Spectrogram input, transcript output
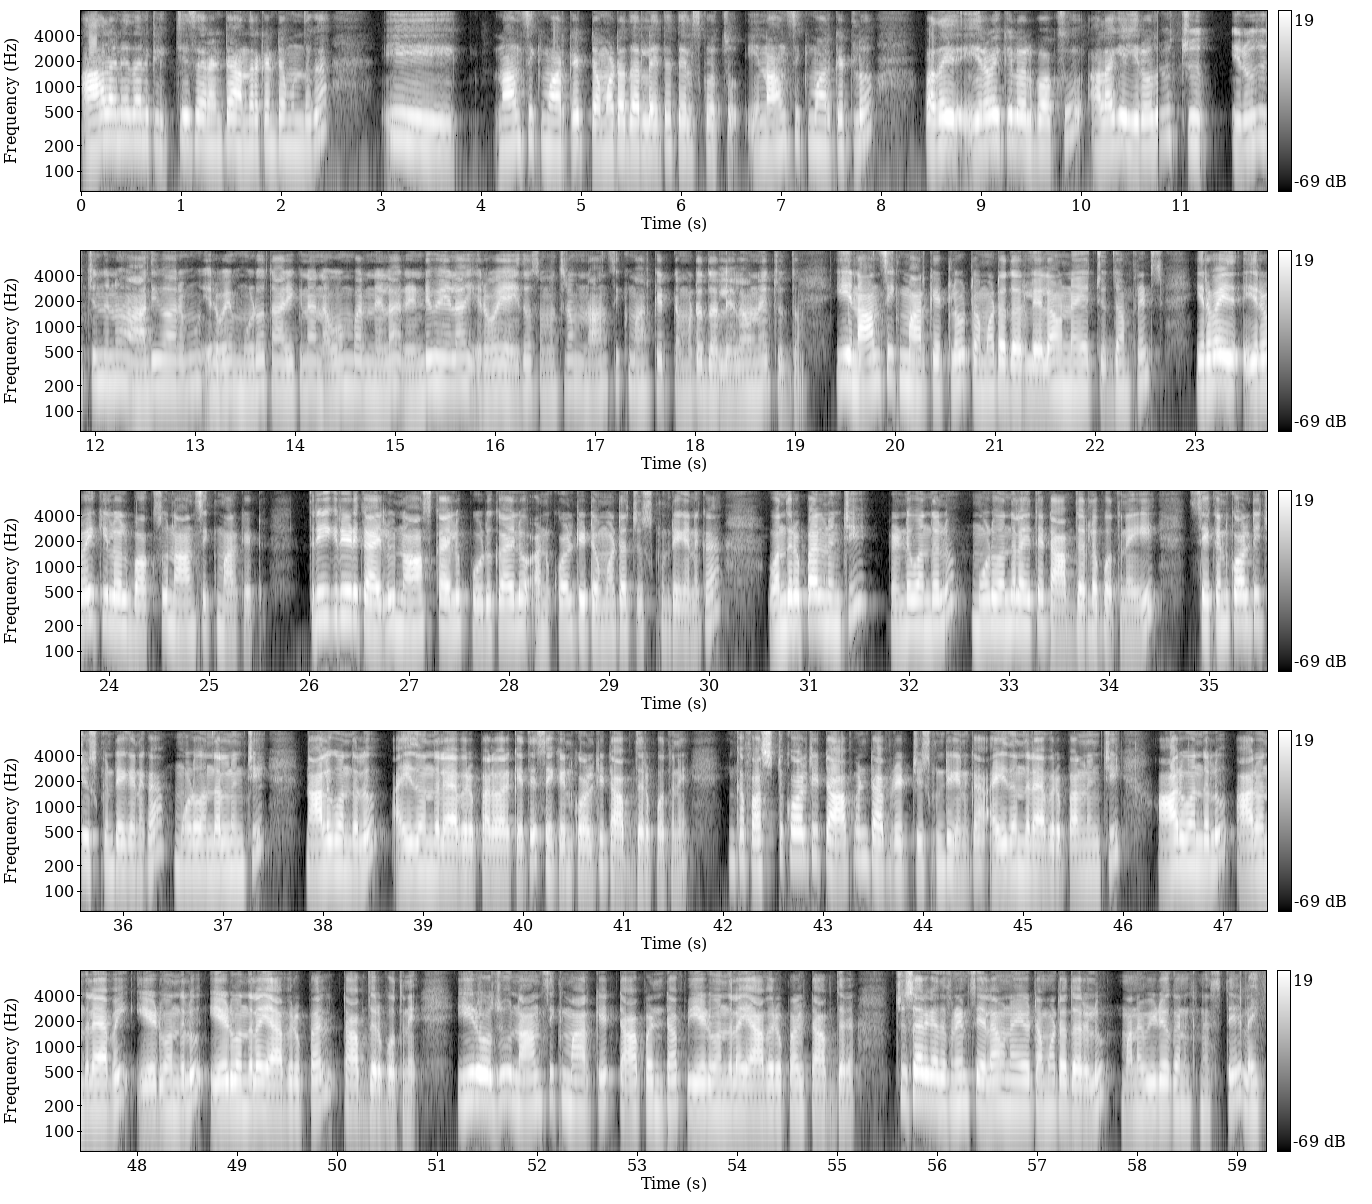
All అనే దాన్ని click చేశారంటే అందరికంటే ముందుగా ఈ నాన్సిక్ మార్కెట్ టమాటో ధరలు అయితే తెలుసుకోవచ్చు. ఈ నాన్సిక్ మార్కెట్లో పదై ఇరవై కిలోల బాక్సు అలాగే ఈరోజు చూ ఈరోజు వచ్చిందిన ఆదివారము ఇరవై మూడో తారీఖున నవంబర్ నెల రెండు వేల ఇరవై ఐదో సంవత్సరం నాన్సిక్ మార్కెట్ టమాటో ధరలు ఎలా ఉన్నాయో చూద్దాం. ఈ నాన్సిక్ మార్కెట్లో టమాటో ధరలు ఎలా ఉన్నాయో చూద్దాం ఫ్రెండ్స్. ఇరవై ఇరవై కిలోల box Nashik market. Three grade కాయలు నాసుకాయలు పొడికాయలు అన్క్వాలిటీ టొమాటో చూసుకుంటే కనుక వంద రూపాయల నుంచి రెండు వందలు మూడు వందలు అయితే టాప్ ధరలో పోతున్నాయి. సెకండ్ క్వాలిటీ చూసుకుంటే కనుక మూడు వందల నుంచి నాలుగు వందలు ఐదు వందల యాభై రూపాయల వరకు అయితే సెకండ్ క్వాలిటీ టాప్ ధర పోతున్నాయి. ఇంకా first quality top and top rate చూసుకుంటే కనుక ఐదు వందల యాభై రూపాయల నుంచి ఆరు వందలు ఆరు వందల యాభై ఏడు వందలు ఏడు వందల యాభై రూపాయలు టాప్ ధర పోతున్నాయి. ఈరోజు Nashik market top and top ఏడు వందల యాభై రూపాయలు టాప్ ధర చూసారు కదా ఫ్రెండ్స్ ఎలా ఉన్నాయో టమాటో ధరలు. మన వీడియో కనుక నచ్చితే లైక్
